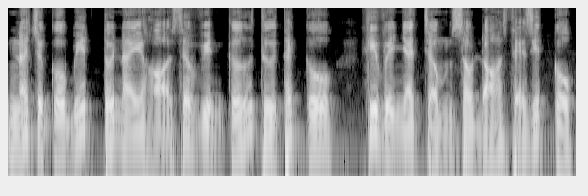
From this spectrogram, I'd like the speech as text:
Nói cho cô biết tối nay họ sẽ viện cớ thử thách cô. Khi về nhà chồng sau đó sẽ giết cô.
